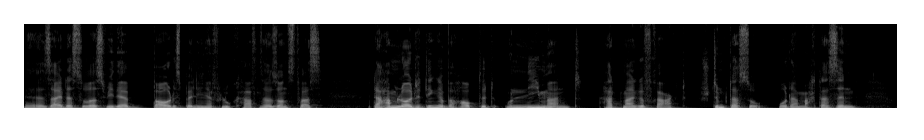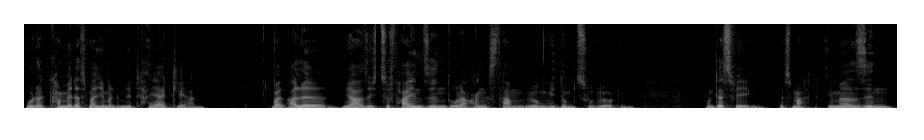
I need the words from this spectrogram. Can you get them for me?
äh, sei das sowas wie der Bau des Berliner Flughafens oder sonst was. Da haben Leute Dinge behauptet und niemand hat mal gefragt, stimmt das so oder macht das Sinn oder kann mir das mal jemand im Detail erklären? Weil alle ja sich zu fein sind oder Angst haben, irgendwie dumm zu wirken. Und deswegen, es macht immer Sinn,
